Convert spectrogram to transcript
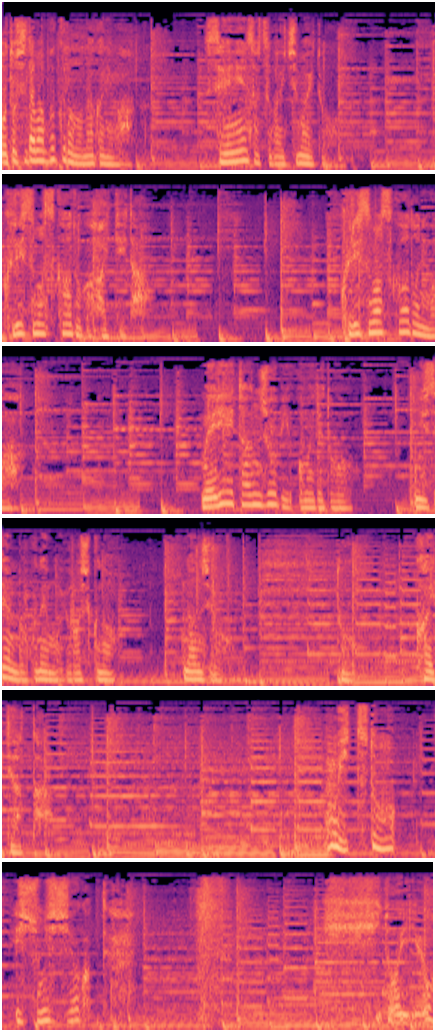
お年玉袋の中には千円札が1枚とクリスマスカードが入っていた。クリスマスカードには「メリー誕生日おめでとう2006年もよろしくな南次郎」と書いてあった。3つとも一緒にしやがって。ひどいよ。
